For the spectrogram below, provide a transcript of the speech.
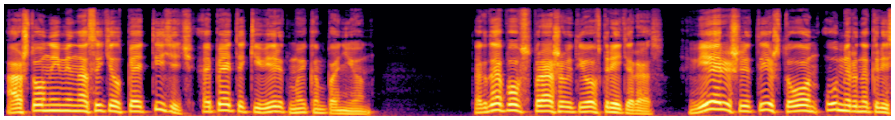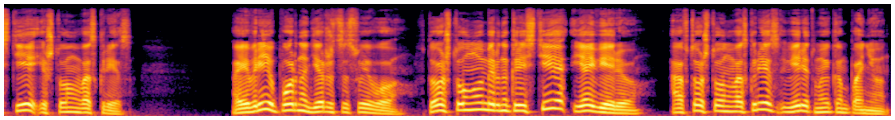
а что он именно насытил пять тысяч, опять-таки верит мой компаньон". Тогда поп спрашивает его в третий раз: "Веришь ли ты, что он умер на кресте и что он воскрес?" А еврей упорно держится своего. В то, что он умер на кресте, я верю, а в то, что он воскрес, верит мой компаньон.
